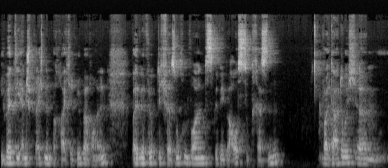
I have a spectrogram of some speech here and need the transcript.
über die entsprechenden Bereiche rüberrollen, weil wir wirklich versuchen wollen, das Gewebe auszupressen, weil dadurch ähm,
